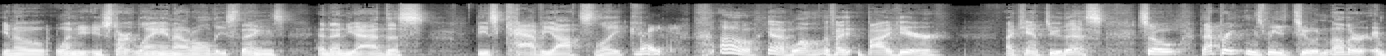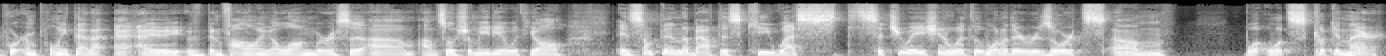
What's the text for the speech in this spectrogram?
you know, when you start laying out all these things and then you add this these caveats like Right. Oh, yeah, well, if I buy here, I can't do this. So that brings me to another important point that I, I, have been following along, Marissa, um, on social media with y'all. Is something about this Key West situation with one of their resorts? Um, what what's cooking there?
